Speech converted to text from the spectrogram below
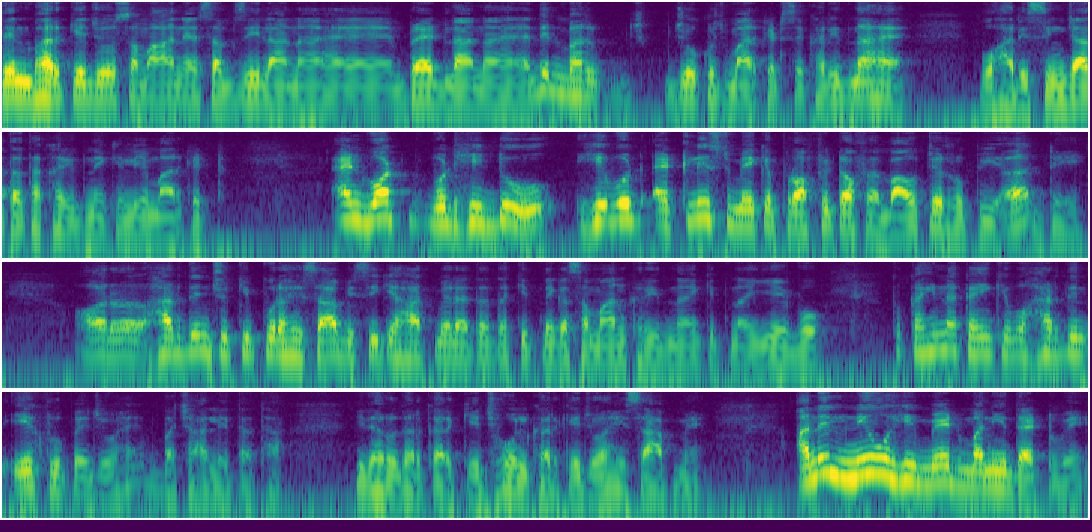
दिन भर के जो सामान है सब्ज़ी लाना है ब्रेड लाना है दिन भर जो कुछ मार्केट से खरीदना है वो हरी सिंह जाता था खरीदने के लिए market and what would he do he would at least make a profit of about a rupee a day और हर दिन चूँकि पूरा हिसाब इसी के हाथ में रहता था कितने का सामान खरीदना है कितना ये वो तो कहीं ना कहीं कि वो हर दिन एक रुपए जो है बचा लेता था इधर उधर करके झोल करके जो है हिसाब में। Anil knew he made money that way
